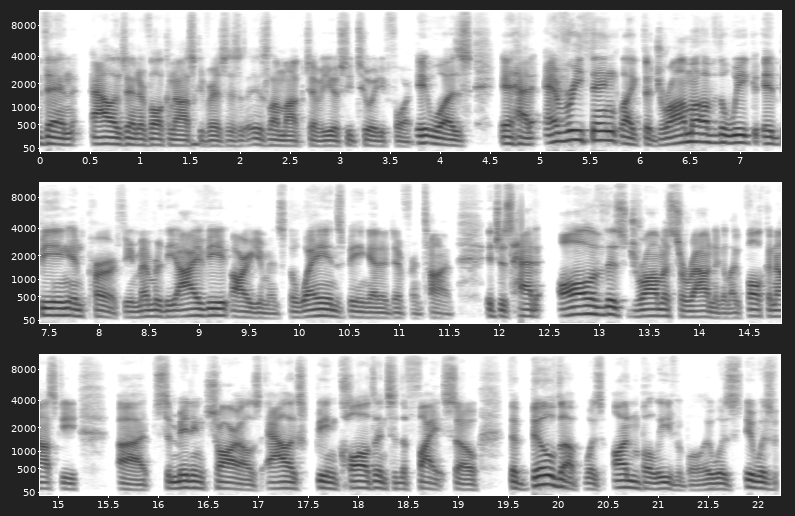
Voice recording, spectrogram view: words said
than Alexander Volkanovski versus Islam Makhachev UFC 284. It was it had everything like the drama of the week it being in Perth. You remember the IV arguments, the weigh-ins being at a different time. It just had all of this drama surrounding it, like Volkanovski uh, submitting Charles, Alex being called into the fight. So the buildup was unbelievable. It was it was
